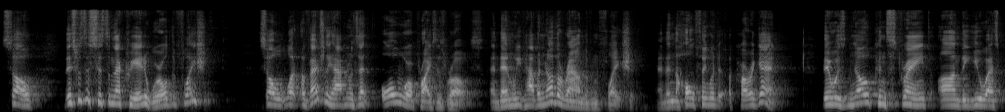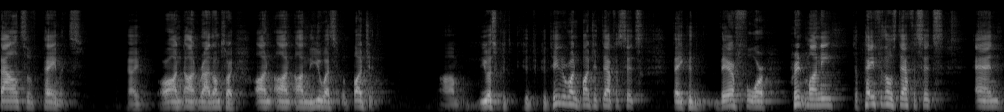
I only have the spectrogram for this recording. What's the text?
So this was the system that created world inflation. So what eventually happened was that all world prices rose, and then we'd have another round of inflation, and then the whole thing would occur again there was no constraint on the U.S. balance of payments, okay? Or on, on rather, I'm sorry, on, on, on the U.S. budget. Um, the U.S. Could, could continue to run budget deficits. They could therefore print money to pay for those deficits, and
